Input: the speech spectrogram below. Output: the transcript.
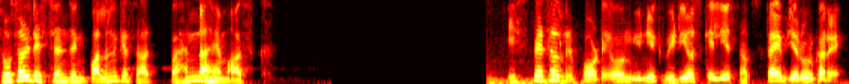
सोशल डिस्टेंसिंग पालन के साथ पहनना है मास्क। स्पेशल रिपोर्ट एवं यूनिक वीडियोस के लिए सब्सक्राइब ज़रूर करें।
